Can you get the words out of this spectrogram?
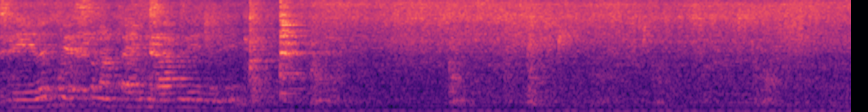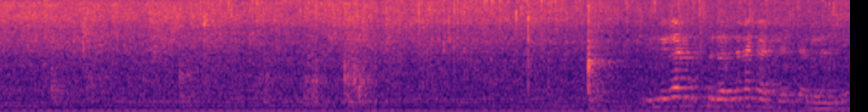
నేను ఏదో చేస్తున్నా టైం రాలేదని ఎందుకంటే సురేంద్ర కట్ చేశారులేండి.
